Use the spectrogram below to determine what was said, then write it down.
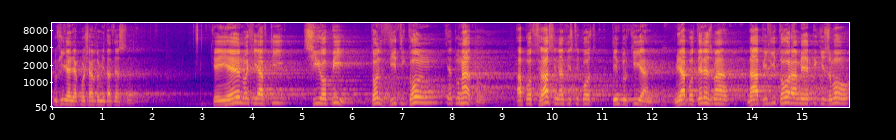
του 1974. Και η ένοχη αυτή σιωπή των Δυτικών και του ΝΑΤΟ αποθράσιναν δυστυχώς την Τουρκία με αποτέλεσμα να απειλεί τώρα με επικισμό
